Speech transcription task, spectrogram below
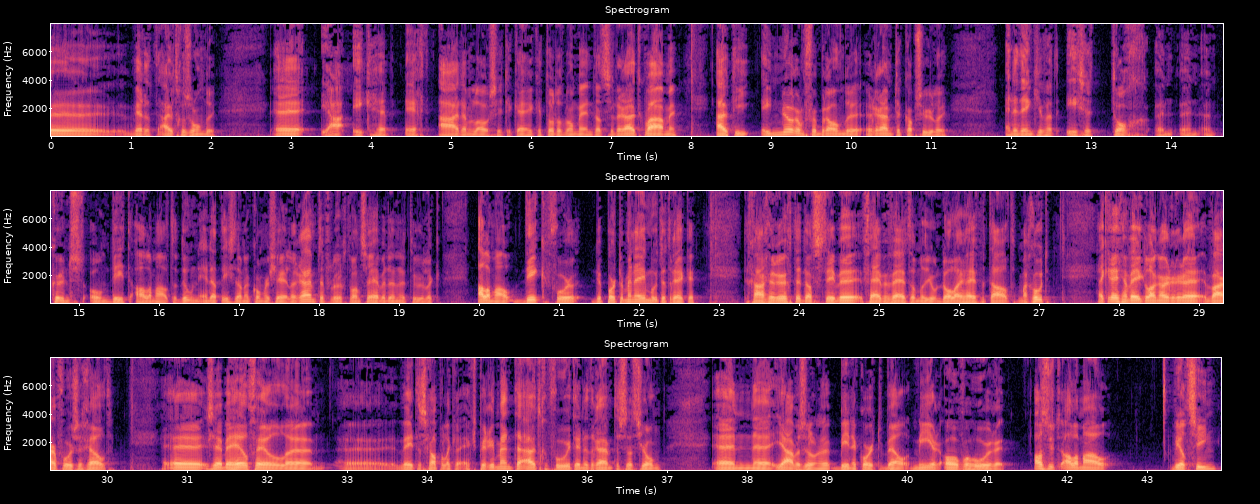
werd het uitgezonden. Uh, ja, ik heb echt ademloos zitten kijken tot het moment dat ze eruit kwamen. Uit die enorm verbrande ruimtecapsule. En dan denk je, wat is het toch een, een, een kunst om dit allemaal te doen. En dat is dan een commerciële ruimtevlucht, want ze hebben er natuurlijk allemaal dik voor de portemonnee moeten trekken. Er gaan geruchten dat Stibbe 55 miljoen dollar heeft betaald. Maar goed, hij kreeg een week langer uh, waar voor zijn geld. Uh, ze hebben heel veel uh, wetenschappelijke experimenten uitgevoerd in het ruimtestation. En ja, we zullen binnenkort wel meer over horen. Als u het allemaal wilt zien,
